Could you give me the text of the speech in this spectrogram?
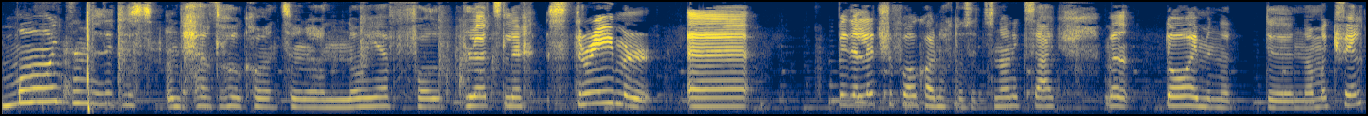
Moin, Littles und herzlich willkommen zu einer neuen Folge. Plötzlich Streamer. Äh, bei der letzten Folge habe ich das jetzt noch nicht gesagt, weil da haben mir noch der Name gefehlt.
